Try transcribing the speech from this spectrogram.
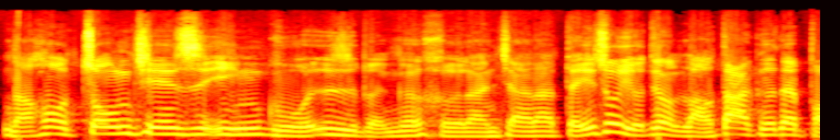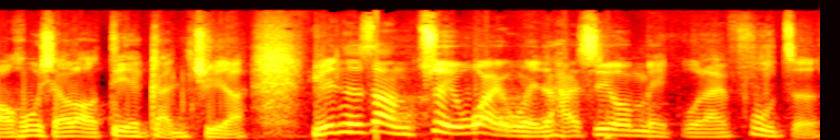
然后中间是英国、日本跟荷兰、加拿大，等于说有这种老大哥在保护小老弟的感觉啊。原则上最外围的还是由美国来负责，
